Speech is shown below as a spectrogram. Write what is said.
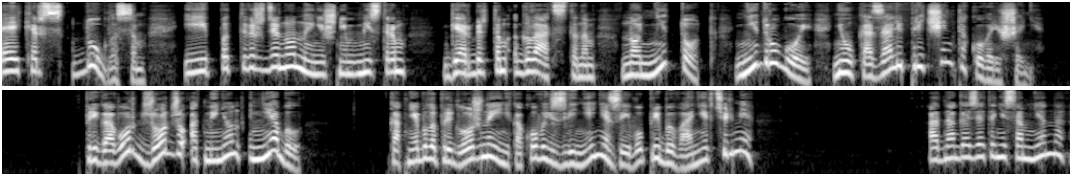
Эйкерс Дугласом и подтверждено нынешним мистером Гербертом Гладстоном, но ни тот, ни другой не указали причин такого решения. Приговор Джорджу отменен не был, как не было предложено и никакого извинения за его пребывание в тюрьме. Одна газета, несомненно,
